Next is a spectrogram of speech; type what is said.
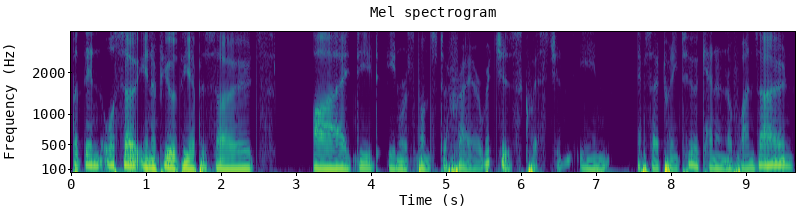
But then also in a few of the episodes, I did in response to Freya Rich's question in episode 22, A Canon of One's Own.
